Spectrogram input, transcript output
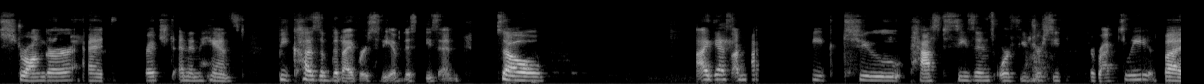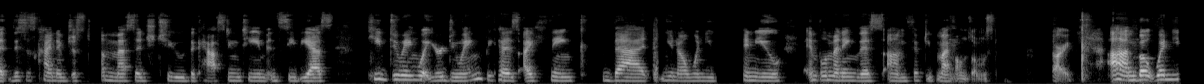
stronger and enriched and enhanced because of the diversity of this season. So I guess I'm not speak to past seasons or future seasons directly, but this is kind of just a message to the casting team and CBS. Keep doing what you're doing because I think that, you know, when you continue implementing this um 50 my phone's almost sorry. Um but when you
